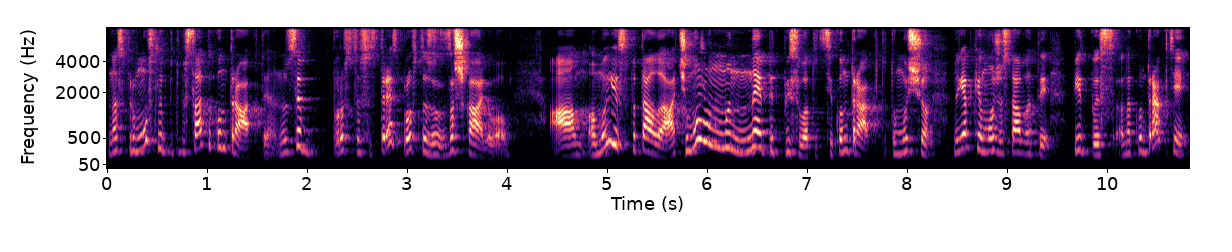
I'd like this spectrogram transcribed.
нас примусили підписати контракти. Ну це просто стрес просто за- зашкалював. А а ми спитали: а чи можемо ми не підписувати ці контракти? Тому що ну як я можу ставити підпис на контракті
